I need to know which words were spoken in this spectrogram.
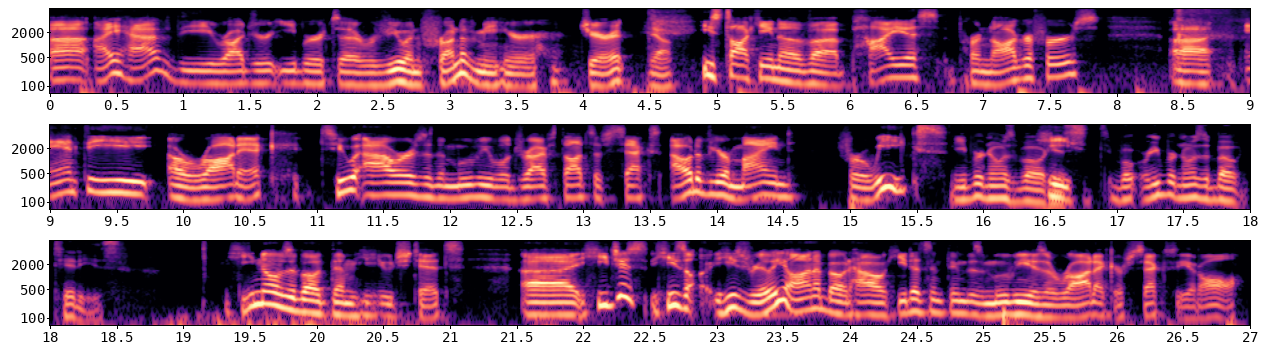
Uh, I have the Roger Ebert uh, review in front of me here, Jarrett. Yeah. He's talking of uh, pious pornographers, uh, anti-erotic. Two hours of the movie will drive thoughts of sex out of your mind for weeks. Ebert knows about his, Ebert knows about titties. He knows about them huge tits. Uh, he just he's he's really on about how he doesn't think this movie is erotic or sexy at all.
